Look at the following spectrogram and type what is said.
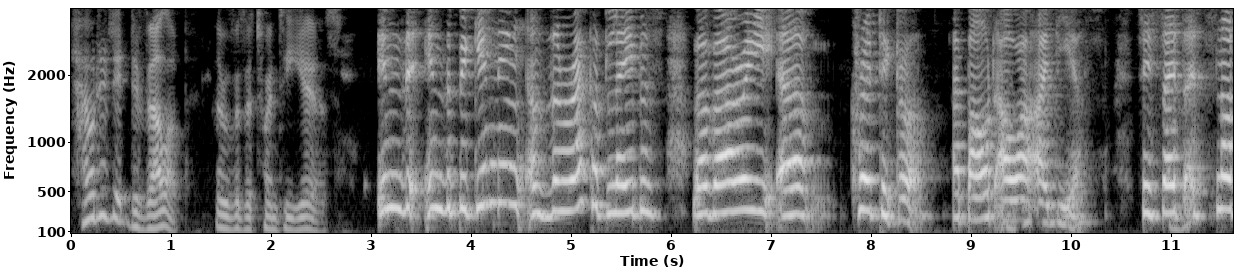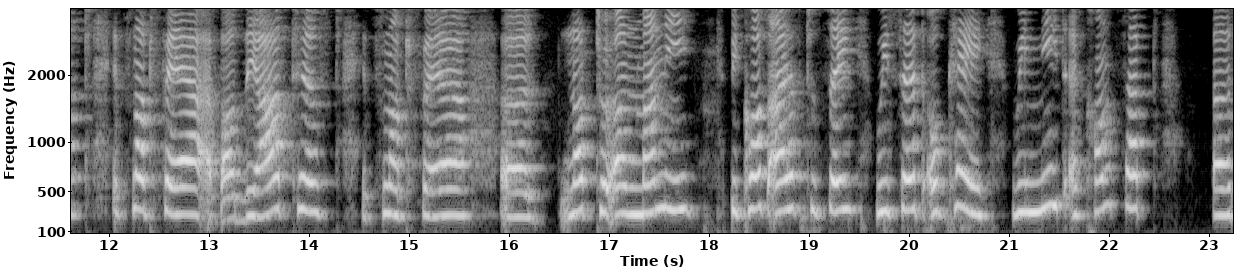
How did it develop over the twenty years? in the in the beginning the record labels were very uh, critical about our ideas they said mm-hmm. it's not it's not fair about the artist it's not fair uh, not to earn money because i have to say we said okay we need a concept uh,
